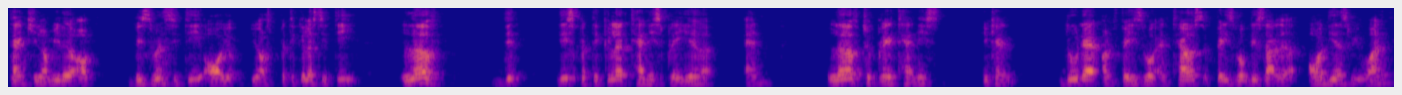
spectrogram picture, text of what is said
10 kilometer of Brisbane city or your, your particular city. Love this particular tennis player and love to play tennis. You can do that on Facebook and tell Facebook these are the audience we want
